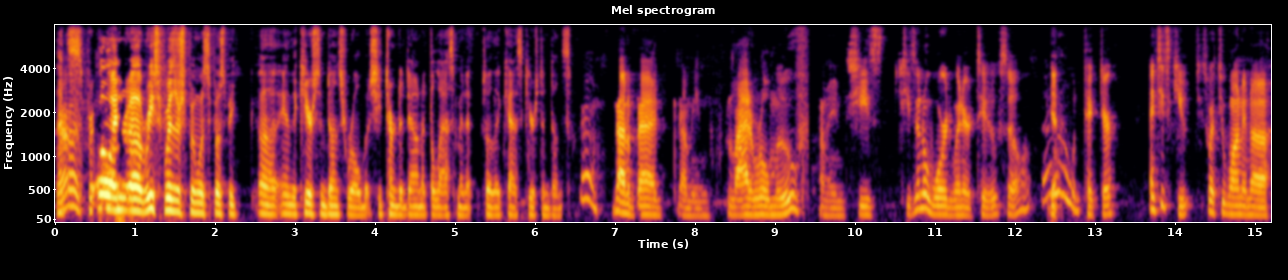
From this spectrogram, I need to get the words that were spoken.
that's Alright. pre- oh, and uh, Reese Witherspoon was supposed to be uh, in the Kirsten Dunst role, but she turned it down at the last minute, so they cast Kirsten Dunst. Oh, not a bad. I mean, lateral move. I mean, she's she's an award winner too, so eh, I Yeah. would pick her, and she's cute. She's what you want in a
